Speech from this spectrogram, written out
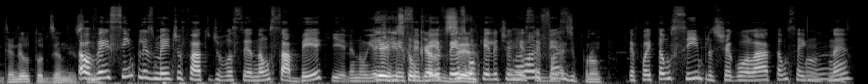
Entendeu? Estou dizendo isso. Talvez né? simplesmente o fato de você não saber que ele não ia e é te é receber fez com que ele te recebesse. Faz e pronto. Você foi tão simples, chegou lá tão sem, é. né?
